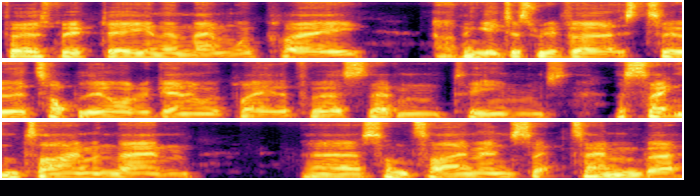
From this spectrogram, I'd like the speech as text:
first 15 and then we play, I think it just reverts to the top of the order again and we play the first seven teams the second time. And then uh, sometime in September,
